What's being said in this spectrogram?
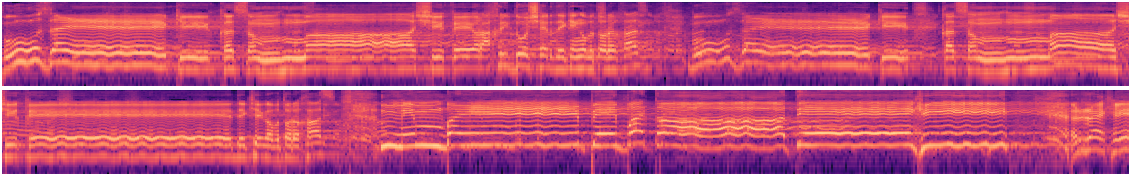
बूजर की कसम आशिक। और आखिरी दो शेर देखेंगे बतौर ख़ास। बूजर की कसम आशिक। देखिएगा बतौर ख़ास। मिम्बर पे बताते ही रहे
